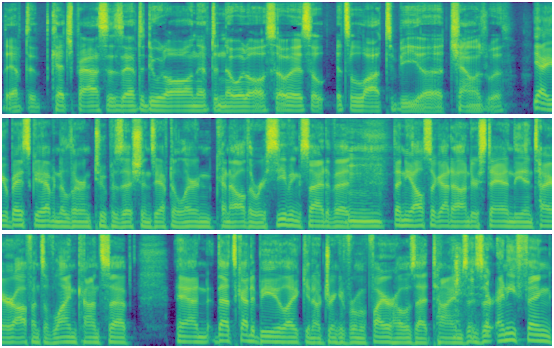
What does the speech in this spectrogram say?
they have to catch passes, they have to do it all, and they have to know it all. So it's a it's a lot to be uh, challenged with. Yeah, you're basically having to learn two positions. You have to learn kind of all the receiving side of it. Then you also got to understand the entire offensive line concept. And that's got to be like, you know, drinking from a fire hose at times. Is there anything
